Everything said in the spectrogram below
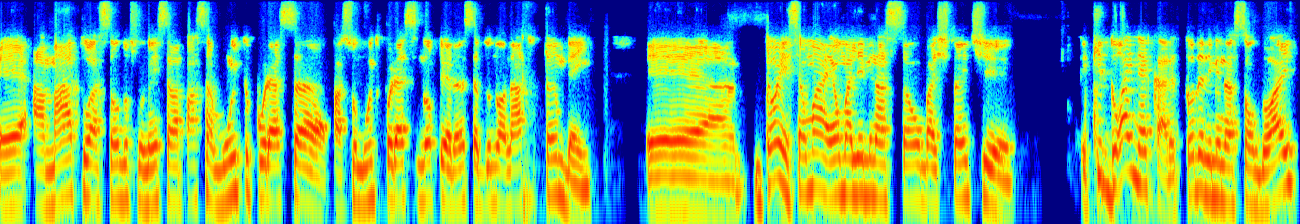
é, a má atuação do Fluminense ela passa muito por essa, passou muito por essa inoperância do Nonato também. É, então isso é uma é uma eliminação bastante que dói, né, cara? Toda eliminação dói.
